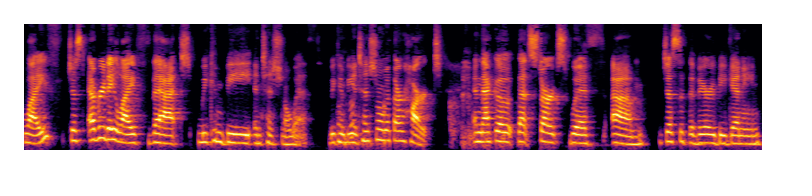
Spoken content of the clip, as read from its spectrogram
life, just everyday life that we can be intentional with. We can be mm-hmm. intentional with our heart, and that go that starts with um, just at the very beginning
